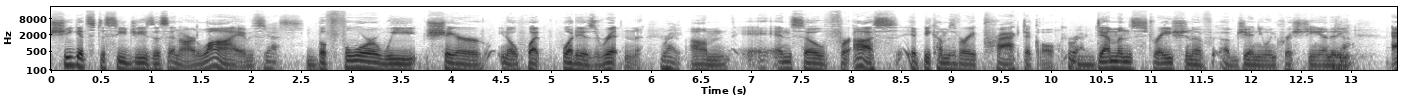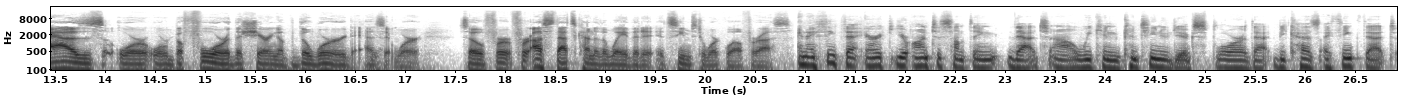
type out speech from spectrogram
she gets to see Jesus in our lives yes. before we share, you know, what what is written. Right. Um, and so for us, it becomes a very practical Correct. demonstration of, of genuine Christianity. Yeah. As or, or before the sharing of the word, as yeah. it were. So for, for us, that's kind of the way that it, it, seems to work well for us. And I think that, Eric, you're onto something that uh, we can continue to explore that because I think that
